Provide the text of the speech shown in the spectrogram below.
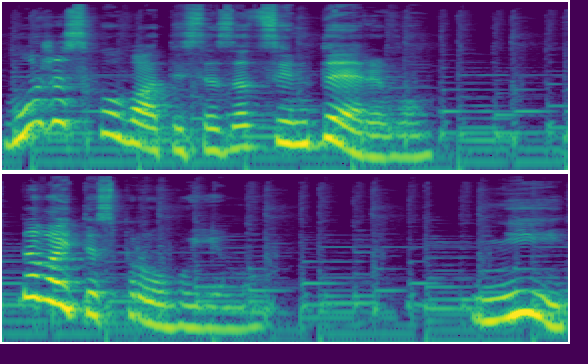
може сховатися за цим деревом? Давайте спробуємо. Ні,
